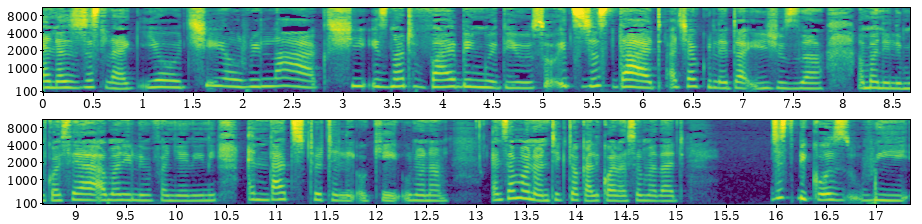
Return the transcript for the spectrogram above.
And I was just like, yo, chill, relax. She is not vibing with you. So it's just that. Acha kuleta issues za ama nilimkosea ama nilimfanyia nini. And that's totally okay. Unaona. And someone on TikTok alikuwa anasema that just because we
